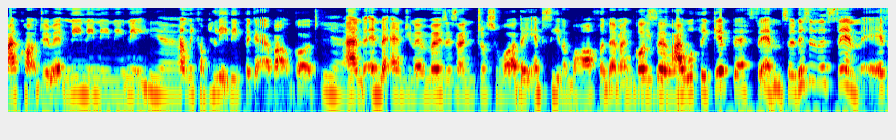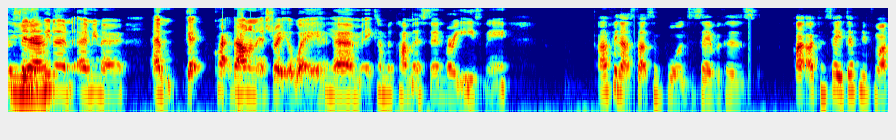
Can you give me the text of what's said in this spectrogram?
i can't do it me me me me me yeah and we completely forget about god yeah and in the end you know moses and joshua they intercede on behalf of them and god People. says i will forgive their sin so this is a sin it's a sin yes. if we don't um you know um get cracked down on it straight away yeah. um it can become a sin very easily i think that's that's important to say because I, I can say definitely for my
